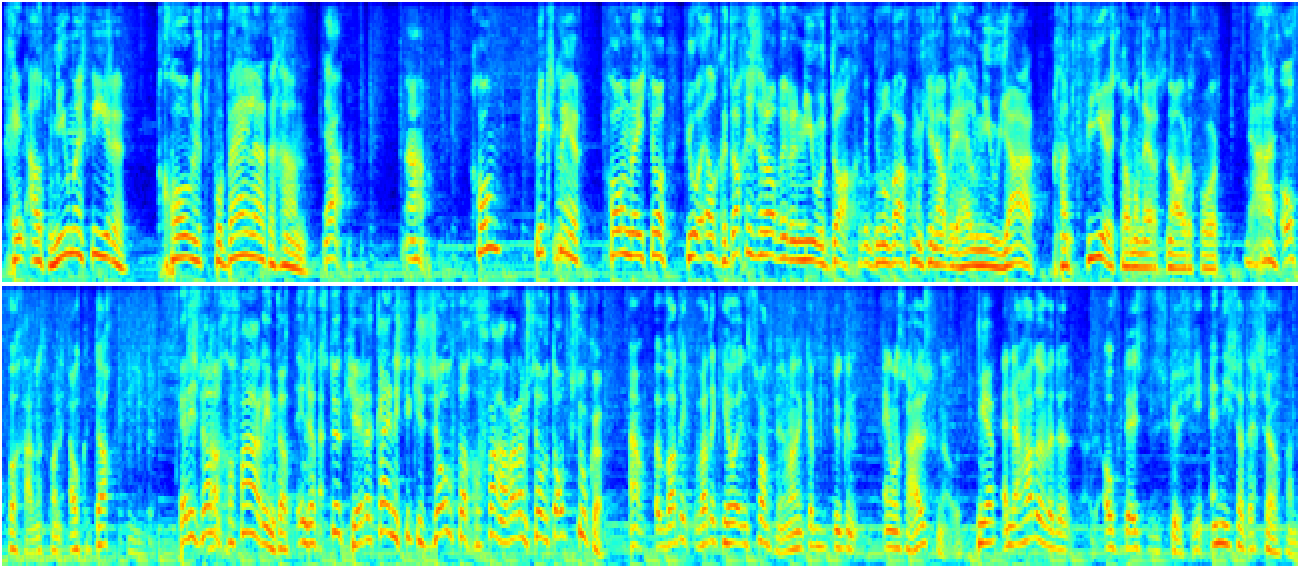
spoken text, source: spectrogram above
geen auto nieuw meer vieren. Gewoon het voorbij laten gaan. Ja. Nou, gewoon niks ja. meer. Gewoon, weet je wel, joh, elke dag is er alweer een nieuwe dag. Ik bedoel, waarvoor moet je nou weer een heel nieuw jaar gaan het vieren? Is er allemaal nergens nodig voor. Ja. Of we gaan het gewoon elke dag vieren. Er is wel een gevaar in dat, in dat stukje. Dat kleine stukje zoveel gevaar. Waarom zullen we het opzoeken? Nou, wat ik, wat ik heel interessant vind. Want ik heb natuurlijk een Engelse huisgenoot. Ja. En daar hadden we de, over deze discussie. En die zat echt zo van...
